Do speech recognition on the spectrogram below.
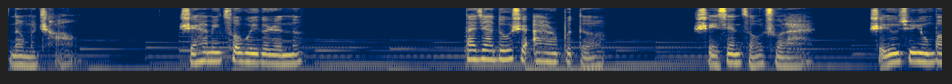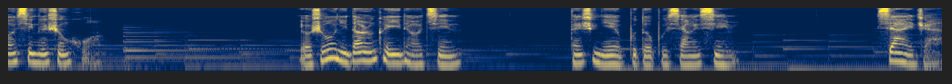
那么长，谁还没错过一个人呢？大家都是爱而不得，谁先走出来，谁就去拥抱新的生活。有时候你当然可以一条心，但是你也不得不相信。下一站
